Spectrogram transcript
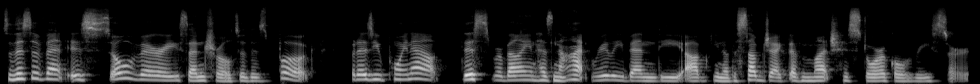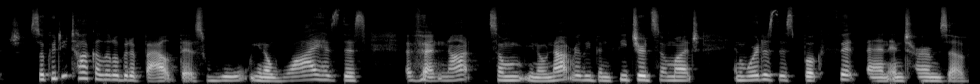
So this event is so very central to this book. But as you point out, this rebellion has not really been the uh, you know the subject of much historical research. So could you talk a little bit about this? You know, why has this event not some you know not really been featured so much, and where does this book fit then in terms of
